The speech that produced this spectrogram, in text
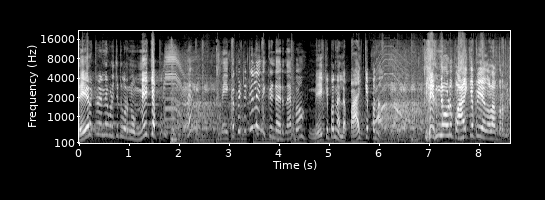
ഡയറക്ടർ എന്നെ വിളിച്ചിട്ട് പറഞ്ഞു മേക്കപ്പ് മേക്കപ്പ് ഇട്ടിട്ടല്ലേ നിക്കണ്ടായിരുന്നേ അപ്പൊ? മേക്കപ്പ് എന്നല്ല പായ്ക്കപ്പ് എന്നാ എന്നോട് പായ്ക്കപ്പ് ചെയ്തോളാൻ പറഞ്ഞു.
